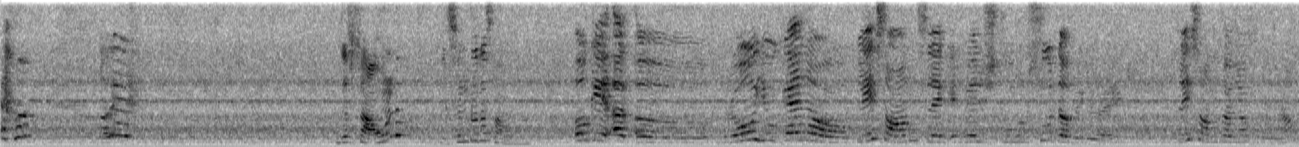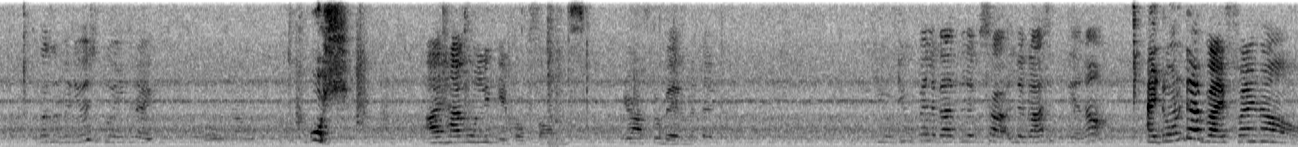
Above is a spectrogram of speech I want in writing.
okay. The sound? Listen to the sound. Okay, uh, uh, bro, you uh, play songs like it will suit, suit the video, right? Play songs on your phone now because the video is going like oh now. Whoosh! I have only K-pop songs. You have to bear with it. YouTube पे लगा लग, लगा सकती है ना? I don't have Wi-Fi now.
